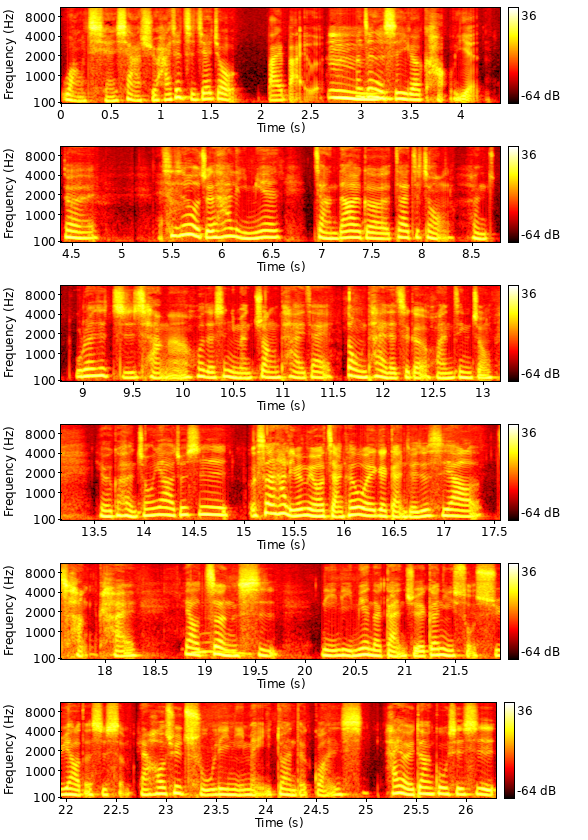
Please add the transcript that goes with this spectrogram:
往前下去？还是直接就？拜拜了，嗯，那真的是一个考验。对，其实我觉得它里面讲到一个，在这种很无论是职场啊，或者是你们状态在动态的这个环境中，有一个很重要，就是虽然它里面没有讲，可是我有一个感觉就是要敞开，要正视你里面的感觉，跟你所需要的是什么，然后去处理你每一段的关系。还有一段故事是，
